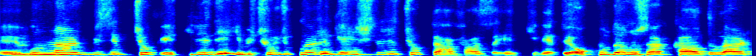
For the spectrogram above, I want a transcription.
E, bunlar bizi çok etkilediği gibi çocukları, gençleri çok daha fazla etkiledi. Okuldan uzak kaldılar,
